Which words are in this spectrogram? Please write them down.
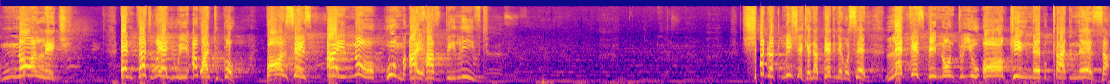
knowledge. And that's where you want to go. Paul says, I know whom I have believed. Shadrach, Meshach, and Abednego said, Let this be known to you, O King Nebuchadnezzar.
